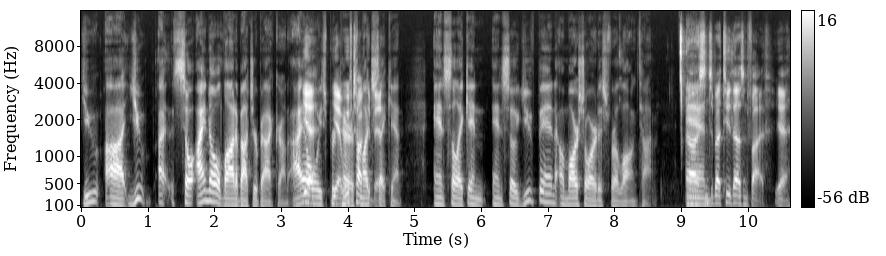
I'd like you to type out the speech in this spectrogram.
You, uh, you. Uh, so I know a lot about your background. I Yeah, always prepare we've as much as. I can, and so like, and and so you've been a martial artist for a long time. Uh, since about 2005. Yeah.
